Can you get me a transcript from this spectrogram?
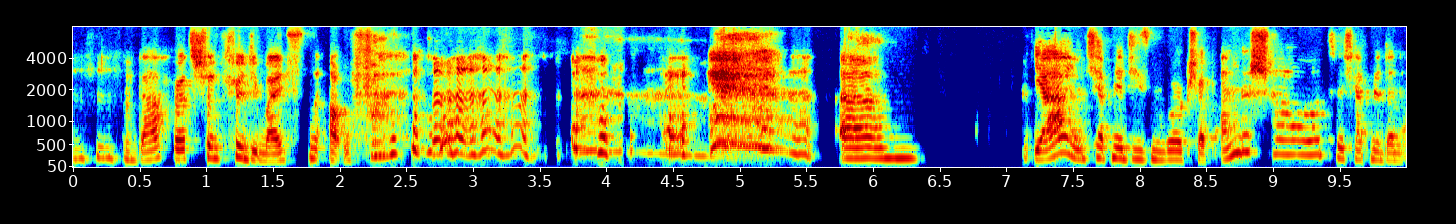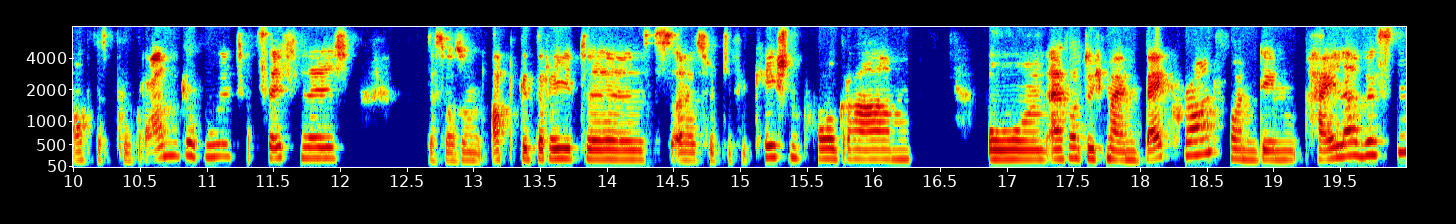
Und da hört es schon für die meisten auf. ähm, ja, und ich habe mir diesen Workshop angeschaut. Ich habe mir dann auch das Programm geholt tatsächlich. Das war so ein abgedrehtes äh, Certification-Programm. Und einfach durch meinen Background von dem Heilerwissen,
